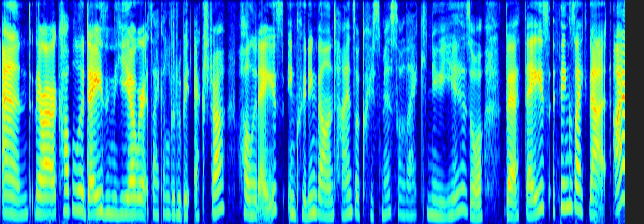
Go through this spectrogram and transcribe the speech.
And there are a couple of days in the year where it's like a little bit extra holidays, including Valentine's or Christmas or like New Year's or birthdays, things like that. I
